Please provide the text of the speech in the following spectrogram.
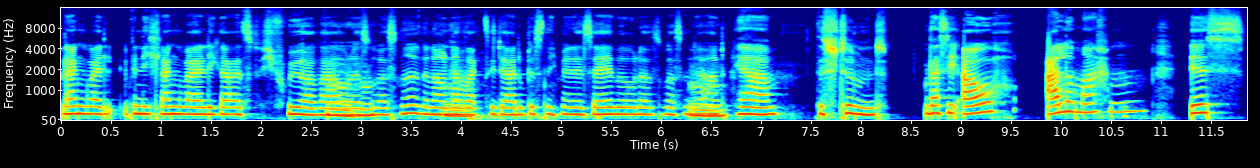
langweil bin ich langweiliger, als ich früher war mhm. oder sowas, ne? Genau. Und ja. dann sagt sie, ja, du bist nicht mehr derselbe oder sowas in mhm. der Art. Ja, das stimmt. Was sie auch alle machen, ist,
